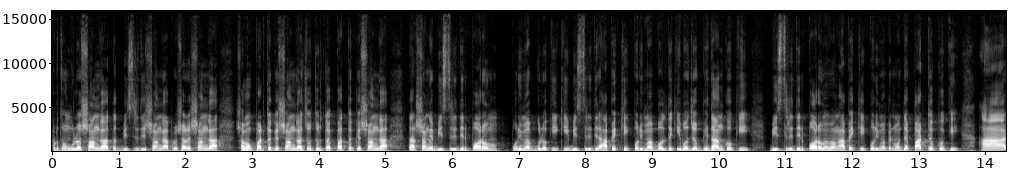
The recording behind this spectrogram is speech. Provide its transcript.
প্রথমগুলো সংজ্ঞা। অর্থাৎ বিস্তৃতির সংজ্ঞা, প্রসারের সংজ্ঞা সমক পার্থক্যের সংজ্ঞা, চতুর্থক পার্থক্যের সংজ্ঞা, তার সঙ্গে বিস্তৃতির পরম পরিমাপগুলো কি কি? বিস্তৃতির আপেক্ষিক পরিমাপ বলতে কি বোঝো? ভেদাঙ্ক কি? বিস্তৃতির পরম এবং আপেক্ষিক পরিমাপের মধ্যে পার্থক্য কি? আর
